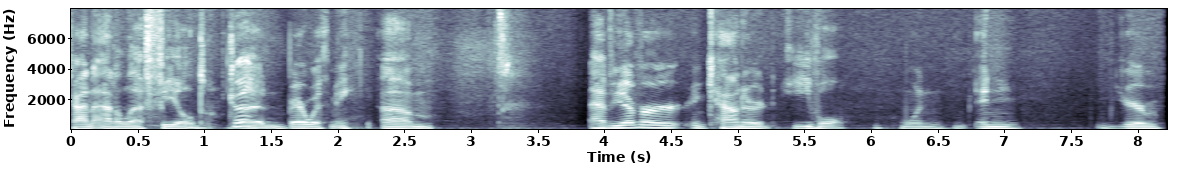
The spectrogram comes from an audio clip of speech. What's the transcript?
kind of out of left field. Good. But bear with me. Um, have you ever encountered evil when in your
